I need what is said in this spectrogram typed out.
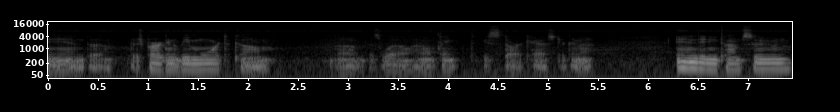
and uh, there's probably going to be more to come um, as well. I don't think these Starrcast are going to end anytime soon.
